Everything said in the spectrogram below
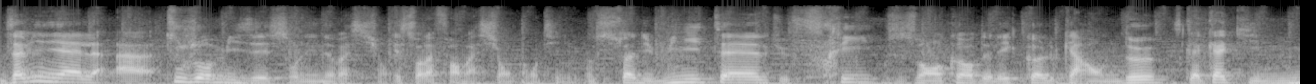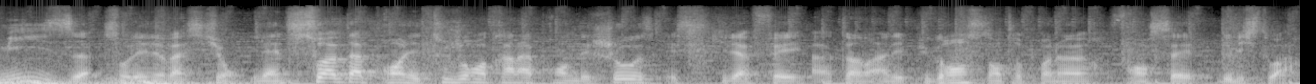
Xavier Niel a toujours misé sur l'innovation et sur la formation continue. que ce soit du Minitel, du Free, que ce soit encore de l'école 42, c'est quelqu'un qui mise sur l'innovation. Il a une soif d'apprendre, il est toujours en train d'apprendre des choses et c'est ce qu'il a fait atteindre un des plus grands entrepreneurs français de l'histoire.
